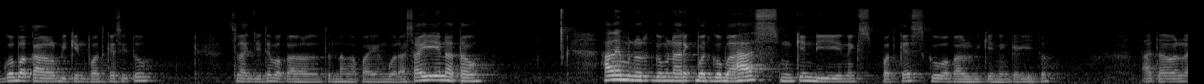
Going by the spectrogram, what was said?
gue bakal bikin podcast itu selanjutnya bakal tentang apa yang gue rasain atau hal yang menurut gue menarik buat gue bahas mungkin di next podcast gue bakal bikin yang kayak gitu. Atau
